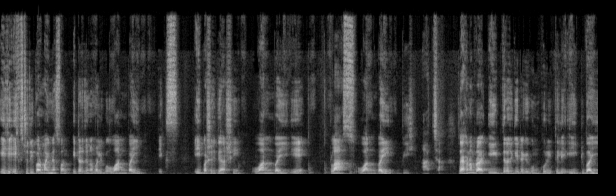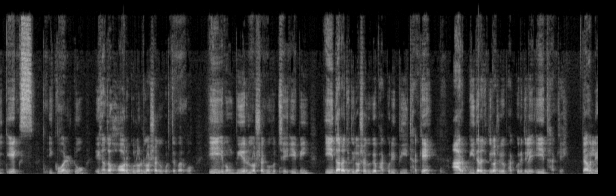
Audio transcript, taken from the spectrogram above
এই যে x to the power minus one এটার জন্য আমরা লিখব ওয়ান বাই এক্স এই পাশে যদি আসি one by a plus one by b আচ্ছা তো এখন আমরা এইট দ্বারা যদি এটাকে গুণ করি, তাহলে eight by x equal to এখানে তো হরগুলোর লসাগু করতে পারব। এ এবং বি এর লসাগু হচ্ছে এ বি এ দ্বারা যদি লসাগুকে ভাগ করি বি থাকে, আর বি দ্বারা যদি লসাগু ভাগ করি, তাহলে এ থাকে। তাহলে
